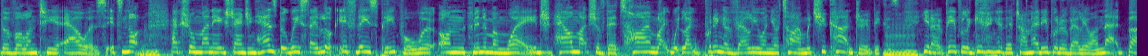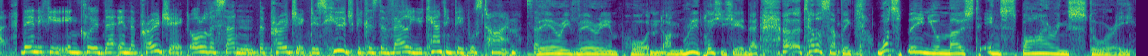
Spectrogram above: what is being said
the volunteer hours. It's not mm-hmm. actual money exchanging hands, but we say, look, if these people were on minimum wage, how much of their time, like like putting a value on your time, which you can't do because mm. you know people are giving of their time. How do you put a value on that? But then if you include that in the project, all of a sudden the project is huge because the value you're counting people's time. So, Very, very important. I'm really pleased you shared that. Uh, uh, tell us something. What's been your most inspiring story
